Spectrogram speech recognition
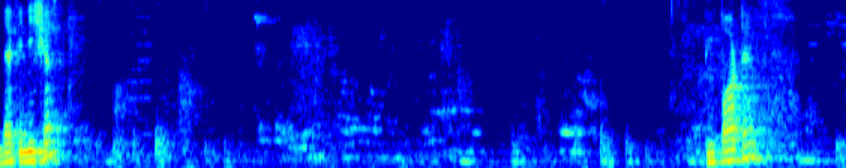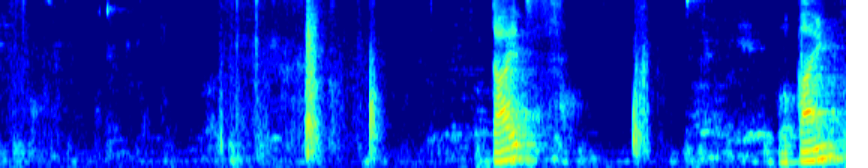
Definition. Importance. Types or kinds.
